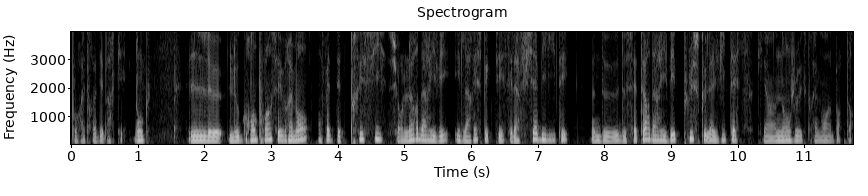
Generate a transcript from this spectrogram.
pour être débarqué. Donc, le, grand point, c'est vraiment en fait d'être précis sur l'heure d'arrivée et de la respecter. C'est la fiabilité de, cette heure d'arrivée plus que la vitesse, qui est un enjeu extrêmement important.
